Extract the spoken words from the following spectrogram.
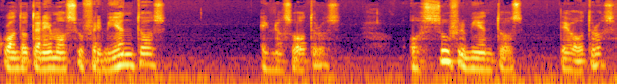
cuando tenemos sufrimientos en nosotros o sufrimientos de otros.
